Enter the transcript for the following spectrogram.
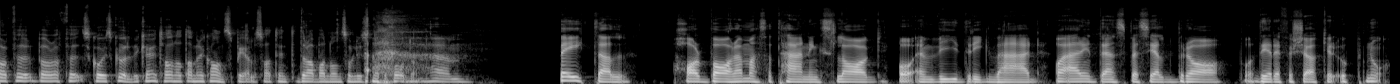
Bara för, bara för skojs skull. Vi kan ju ta något amerikanskt spel så att det inte drabbar någon som lyssnar på podden. Um, Fatal har bara massa tärningsslag och en vidrig värld och är inte ens speciellt bra på det det försöker uppnå.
